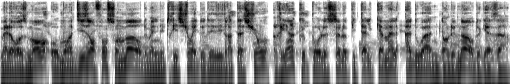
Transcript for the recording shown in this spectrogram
Malheureusement, au moins 10 enfants sont morts de malnutrition et de déshydratation, rien que pour le seul hôpital Kamal Adwan dans le nord de Gaza.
